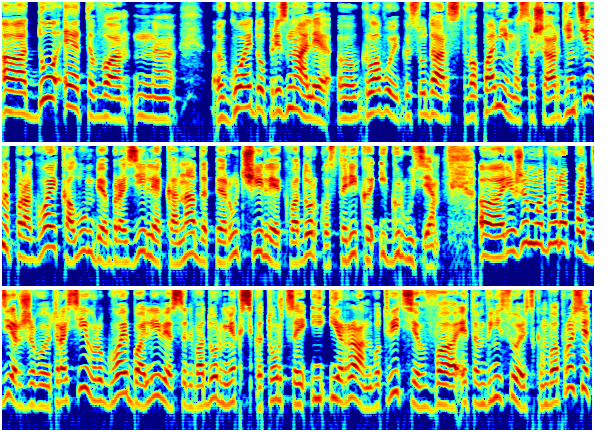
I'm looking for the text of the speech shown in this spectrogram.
А, до этого Гуайдо признали э, главой государства помимо США Аргентина, Парагвай, Колумбия, Бразилия, Канада, Перу, Чили, Эквадор, Коста-Рика и Грузия. Грузия. А, режим Мадура поддерживают Россия, Уругвай, Боливия, Сальвадор, Мексика, Турция и Иран. Вот видите, в этом венесуэльском вопросе,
